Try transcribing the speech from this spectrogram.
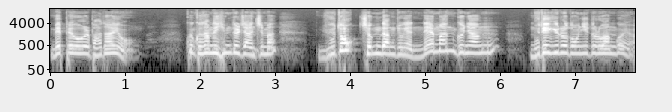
몇백억을 받아요. 그럼 그 사람들 힘들지 않지만 유독 정당 중에 내만 그냥 무대기로 돈이 들어간 거예요.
